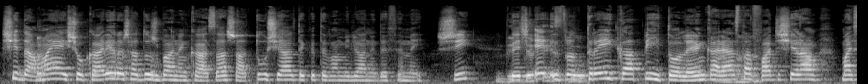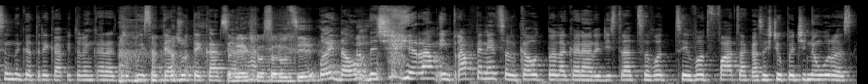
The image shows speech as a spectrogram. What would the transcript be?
Și da, mai ai și o carieră și aduci bani în casă, așa, tu și alte câteva milioane de femei. Și? De deci, ce e, fiți vreo tu? trei capitole în care Aha. asta face și eram, mai sunt încă trei capitole în care ar trebui să te ajute cartea. Să vină și o soluție? Băi, da, deci eram, intram pe net să-l caut pe la care a înregistrat, să văd, să-i văd fața, ca să știu pe cine urăsc.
